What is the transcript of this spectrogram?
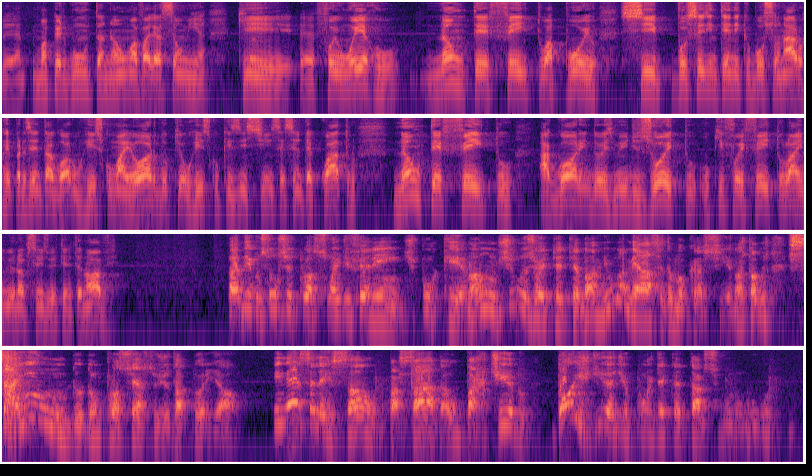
é, uma pergunta, não uma avaliação minha, que é, foi um erro não ter feito apoio, se vocês entendem que o Bolsonaro representa agora um risco maior do que o risco que existia em 64, não ter feito agora em 2018 o que foi feito lá em 1989? Amigos, são situações diferentes. Por quê? Nós não tínhamos em 89 nenhuma ameaça à democracia. Nós estamos saindo de um processo ditatorial. E nessa eleição passada, o partido, dois dias depois de decretar o segundo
